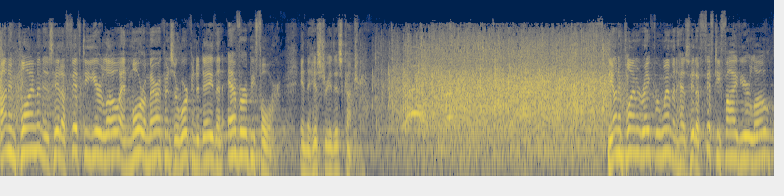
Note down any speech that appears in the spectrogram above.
Unemployment has hit a 50 year low, and more Americans are working today than ever before in the history of this country. The unemployment rate for women has hit a 55 year low,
